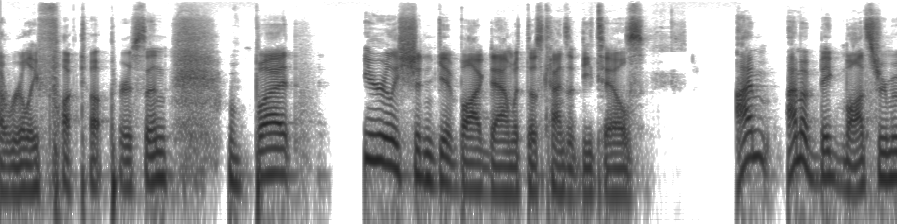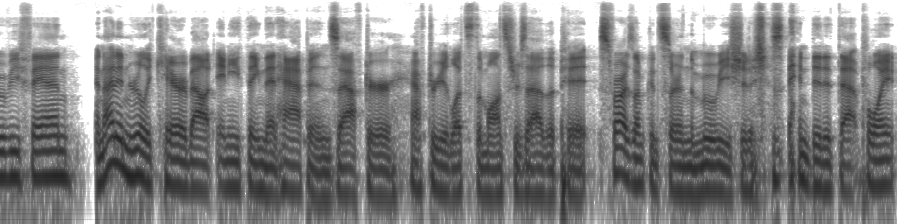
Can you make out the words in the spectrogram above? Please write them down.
a really fucked up person. But you really shouldn't get bogged down with those kinds of details. I'm I'm a big monster movie fan, and I didn't really care about anything that happens after after he lets the monsters out of the pit. As far as I'm concerned, the movie should have just ended at that point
